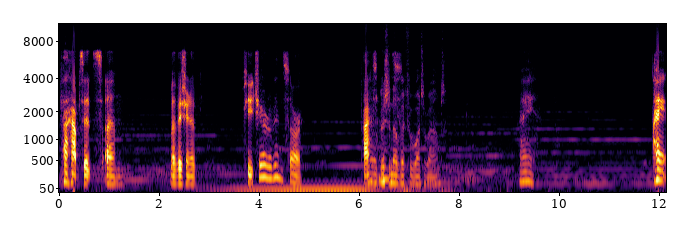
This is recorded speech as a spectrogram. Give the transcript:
Perhaps it's um a vision of future events or A past. vision of if we went around. Hey. Hey,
